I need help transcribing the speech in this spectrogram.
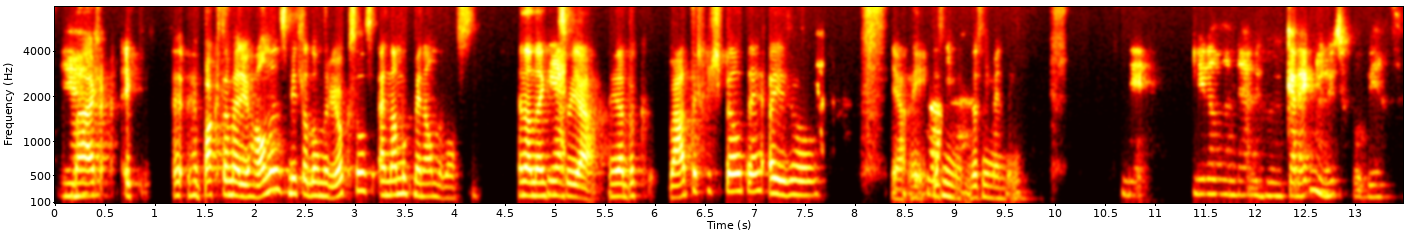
Ja. Maar ik, eh, je pakt dat met je handen, smeet dat onder je oksels en dan moet ik mijn handen wassen. En dan denk ik zo, ja, nu heb ik water verspild. Hè. zo... Ja, nee, dat is, niet, dat is niet mijn ding. Nee, nee dat is een, een goede. Ik heb eigenlijk nog nooit geprobeerd.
